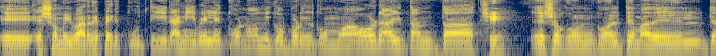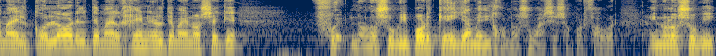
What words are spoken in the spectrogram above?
eh, eso me iba a repercutir a nivel económico, porque como ahora hay tanta Sí, eso con, con el tema del tema del color, el tema del género, el tema de no sé qué, fue, no lo subí porque ella me dijo, no subas eso, por favor. Y no lo subí.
